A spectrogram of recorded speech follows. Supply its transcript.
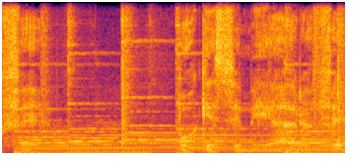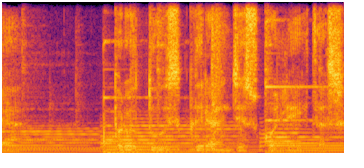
Fé. Porque semear a fé produz grandes colheitas.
